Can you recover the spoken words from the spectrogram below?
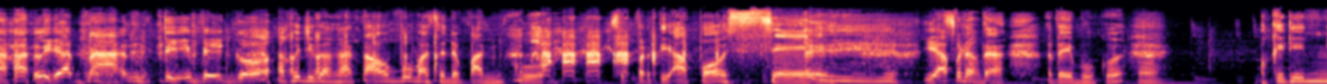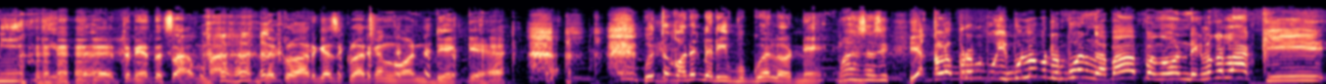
Lihat nanti bego. Aku juga nggak tahu bu masa depanku seperti apa sih. Ya, apa dong? Kata, kata ibuku, Hah. oke deh nih gitu. Ternyata sama. Lo keluarga sekeluarga ngondek ya. gue tuh konek dari ibu gue loh nek. Masa sih? Ya kalau perempuan ibu lo perempuan nggak apa-apa ngondek, lo kan laki.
